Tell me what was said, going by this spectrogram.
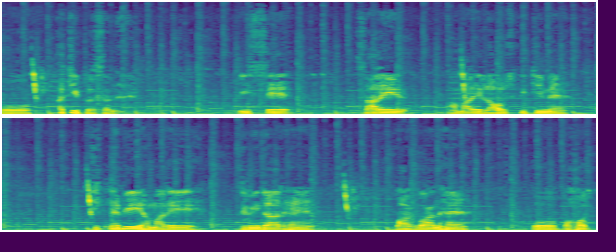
वो अति प्रसन्न है। इससे सारे हमारे लाहौल स्पीति में जितने भी हमारे जिम्मेदार हैं, बागवान हैं, वो बहुत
